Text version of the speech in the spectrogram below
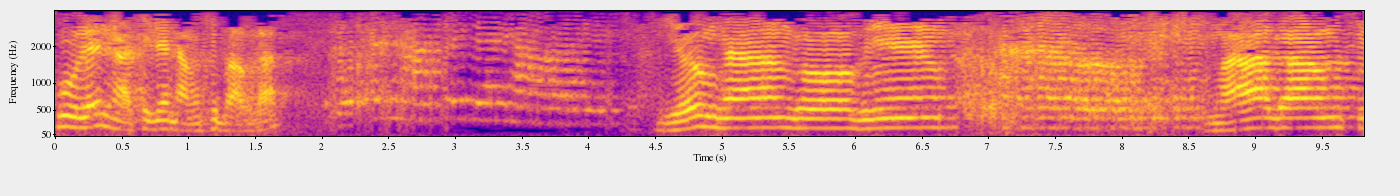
ကိုယ်လည်းနာစိတ်လည်းနာမဖြစ်ပါဘူးလားယုံငံကိုပင်ငါကောင်းခြ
